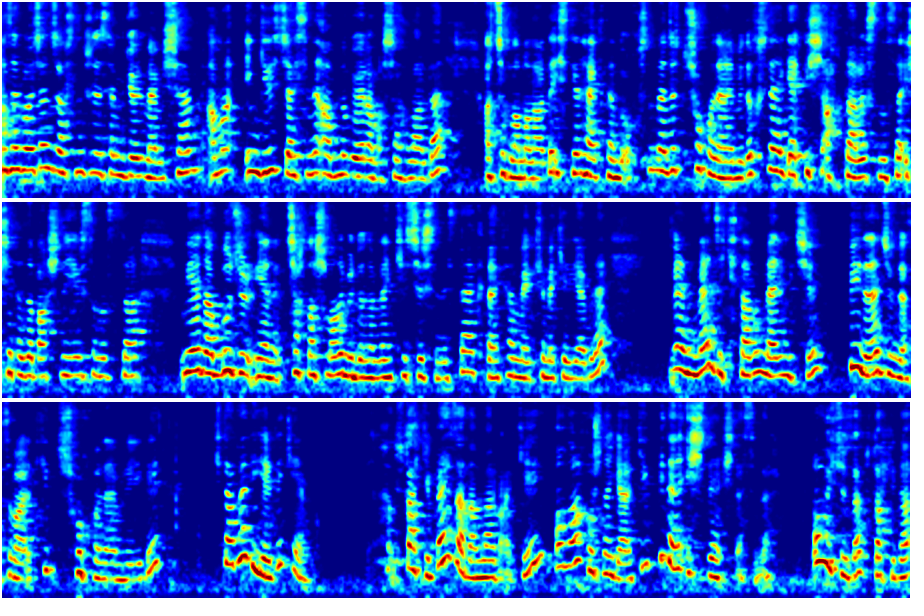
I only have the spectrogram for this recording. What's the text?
Azərbaycancasını düz desəm görməmişəm, amma ingiliscəsini adını qoyaram aşağılarda açıqlamalarda istəyən həqiqətən də oxusun. Məncə çox əhəmiylidir. Xüsusən əgər iş axtarırsınızsa, işə təzə başlayırsınızsa və ya da bu cür, yəni çaxnaşmalı bir dövrdən keçirsinizsə, həqiqətən həmmə kömək edə bilər. Yəni məncə kitabın mənim üçün bir dənə cümləsi var idi ki, çox önəmli idi. Kitabda deyirdi ki, tutaq ki, bəzi adamlar var ki, onların xoşuna gəlir ki, bir dənə işdə işləsinlər. O üçün də tutaq ki, də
